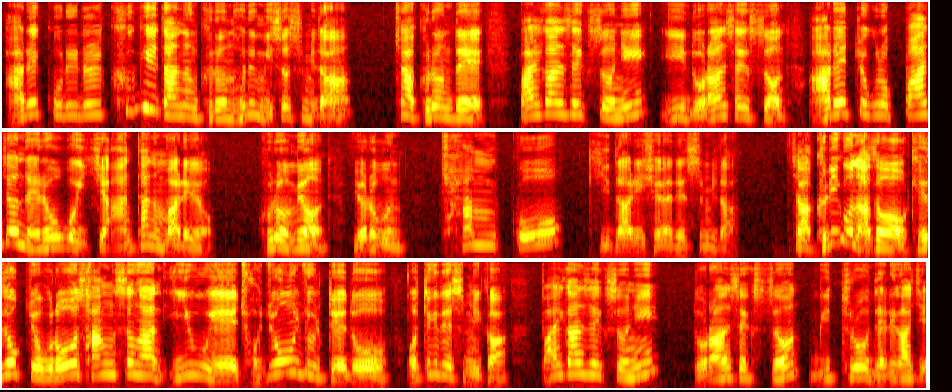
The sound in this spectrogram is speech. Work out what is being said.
아래 꼬리를 크게 다는 그런 흐름이 있었습니다. 자, 그런데 빨간색 선이 이 노란색 선 아래쪽으로 빠져내려오고 있지 않다는 말이에요. 그러면 여러분 참고 기다리셔야 됐습니다. 자, 그리고 나서 계속적으로 상승한 이후에 조정을 줄 때도 어떻게 됐습니까? 빨간색 선이 노란색 선 밑으로 내려가지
